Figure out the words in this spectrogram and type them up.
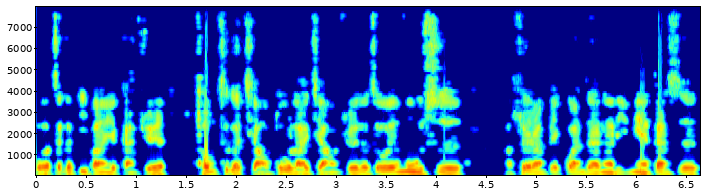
我这个地方也感觉从这个角度来讲，我觉得这位牧师啊，虽然被关在那里面，但是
